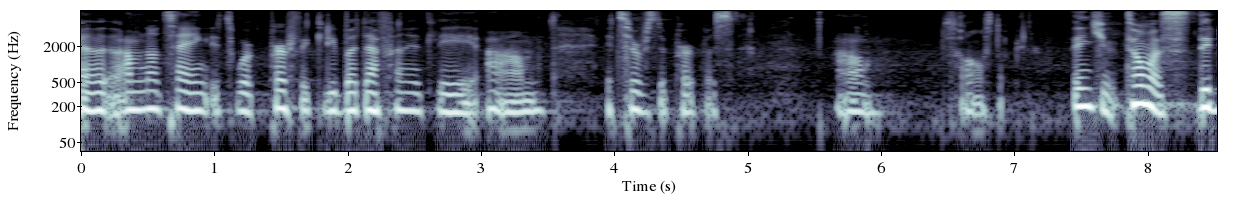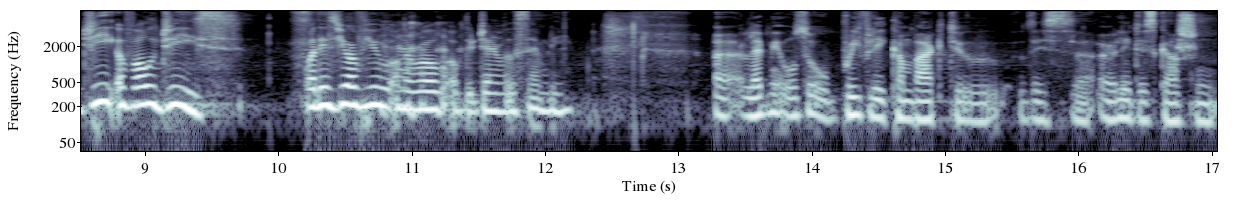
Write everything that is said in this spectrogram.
uh, I'm not saying it's worked perfectly, but definitely um, it serves the purpose. Um, so I'll stop here. Thank you. Thomas, the G of all Gs. What is your view on the role of the General Assembly? Uh, let me also briefly come back to this uh, early discussion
